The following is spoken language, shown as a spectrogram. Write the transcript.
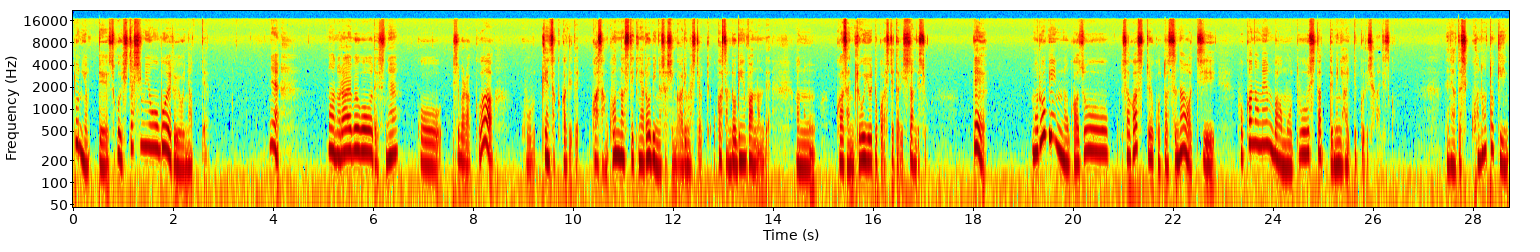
とによってすごい親しみを覚えるようになってで、まあ、あのライブ後ですねこうしばらくはこう検索かけて「お母さんこんな素敵なロビンの写真がありましたよ」ってお母さんロビンファンなんであのお母さんに共有とかしてたりしたんですよ。でもうロビンの画像を探すということはすなわち他のメンバーもどうしたって目に入ってくるじゃないですか。でね私この時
